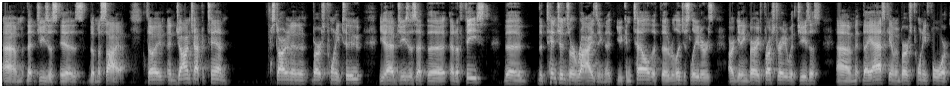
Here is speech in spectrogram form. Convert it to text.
um, that Jesus is the Messiah. So in John chapter 10, starting in verse 22, you have Jesus at the at a feast. The the tensions are rising. You can tell that the religious leaders are getting very frustrated with Jesus. Um, they ask him in verse 24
